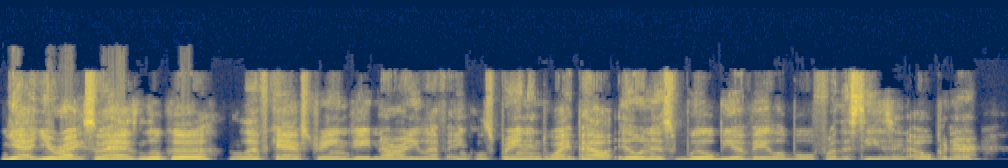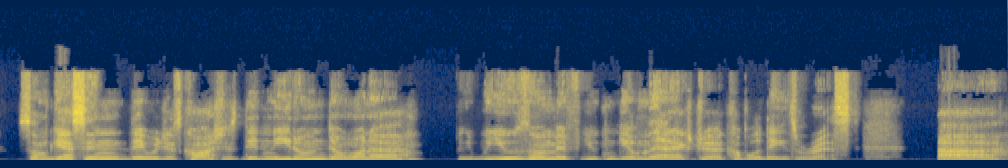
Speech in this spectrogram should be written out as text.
Yeah, you're right. So it has Luka left calf strain, Jaden Hardy left ankle sprain, and Dwight Powell illness will be available for the season opener. So I'm guessing they were just cautious, didn't need them, don't want to use them if you can give them that extra couple of days of rest. Uh,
